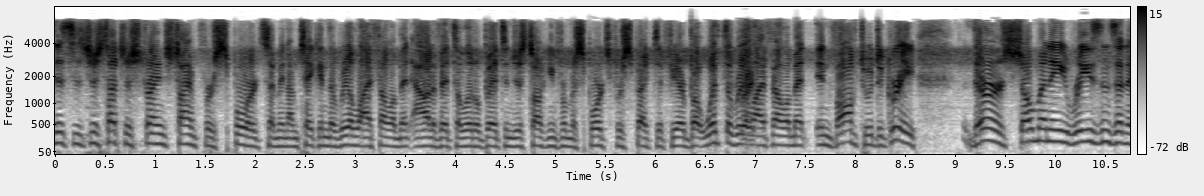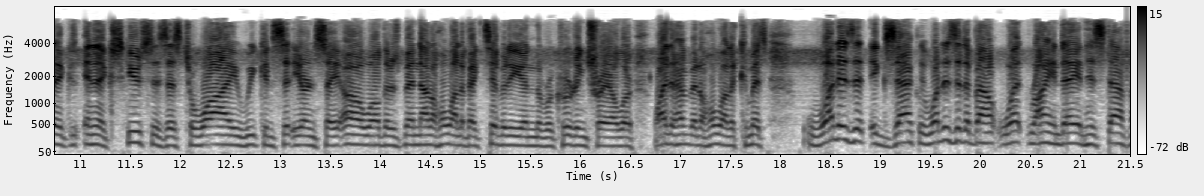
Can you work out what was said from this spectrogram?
this is just such a strange time for sports. I mean, I'm taking the real life element out of it a little bit and just talking from a sports perspective here. But with the real right. life element involved to a degree, there are so many reasons and, ex- and excuses as to why we can sit here and say, oh, well, there's been not a whole lot of activity in the recruiting trail or why there haven't been a whole lot of commits. What is it exactly? What is it about what Ryan Day and his staff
